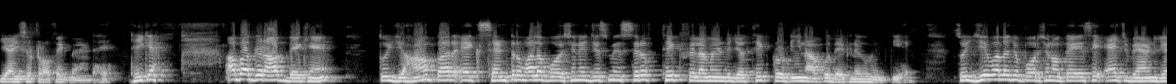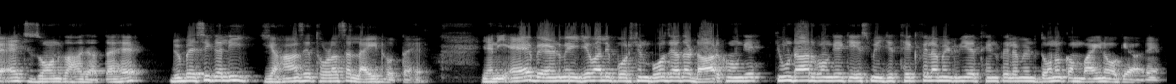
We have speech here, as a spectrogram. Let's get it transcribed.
ये आइसोट्रॉफिक बैंड है, ठीक है? अब अगर आप देखें तो यहाँ पर एक सेंटर वाला पोर्शन है, जिसमें सिर्फ़ थिक फिलामेंट या थिक प्रोटीन आपको देखने को मिलती है। सो ये वाला जो पोर्शन होता है, इसे एच बैंड या एच जोन कहा जाता है। जो बेसिकली यहाँ से थोड़ा सा लाइट होता है। यानी ए बैंड में ये वाले पोर्शन बहुत ज़्यादा डार्क होंगे। क्यों डार्क होंगे कि इसमें ये थिक फिलामेंट भी है थिन फिलामेंट दोनों कंबाइन होके आ रहे हैं।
